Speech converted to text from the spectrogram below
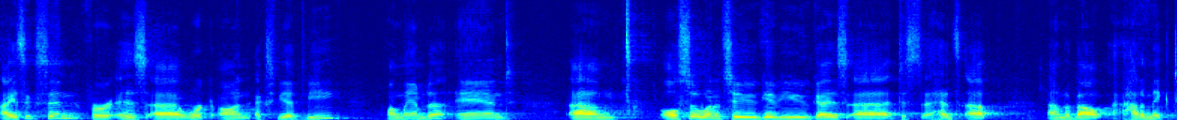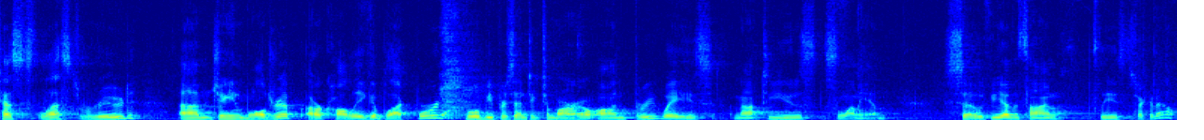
Isaacson for his uh, work on XVFB on Lambda. And um, also wanted to give you guys uh, just a heads up um, about how to make tests less rude. Um, Jane Waldrip, our colleague at Blackboard, will be presenting tomorrow on three ways not to use Selenium. So if you have the time, please check it out.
